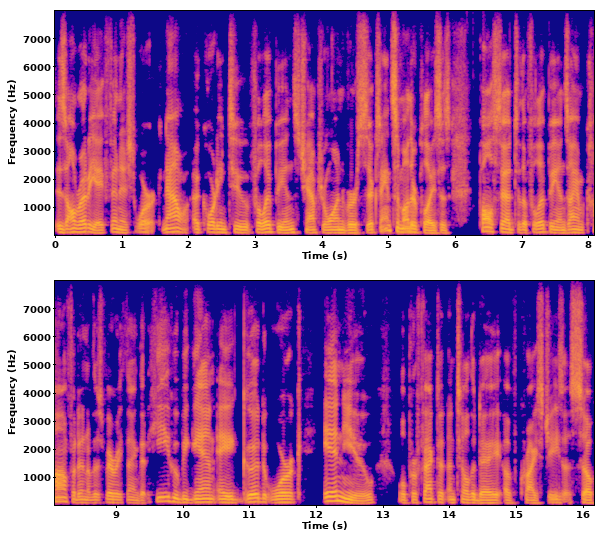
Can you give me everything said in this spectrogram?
is already a finished work. Now, according to Philippians chapter 1, verse 6, and some other places, Paul said to the Philippians, I am confident of this very thing, that he who began a good work in you will perfect it until the day of Christ Jesus. So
